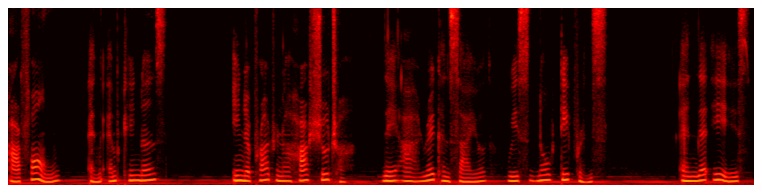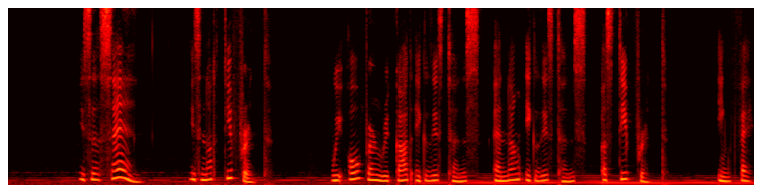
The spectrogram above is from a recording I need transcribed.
are form and emptiness. In the Prajna Prajnaha Sutra, they are reconciled with no difference, and that is, it's the same, it's not different. We often regard existence and non existence as different. In fact,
